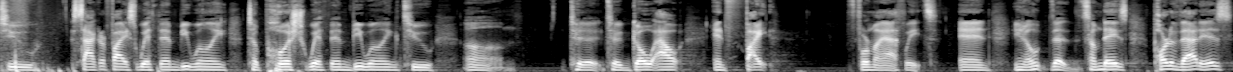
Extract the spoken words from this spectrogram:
to sacrifice with them, be willing to push with them, be willing to um, to to go out and fight for my athletes. And you know that some days part of that is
